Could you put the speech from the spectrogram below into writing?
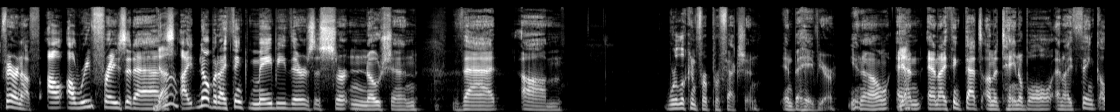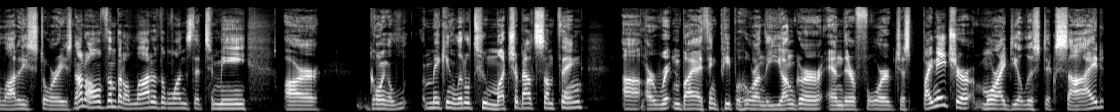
fair enough. I'll, I'll rephrase it as No. I no, but I think maybe there's a certain notion that um, we're looking for perfection in behavior, you know, and and I think that's unattainable. And I think a lot of these stories, not all of them, but a lot of the ones that to me are going a, making a little too much about something uh, are written by I think people who are on the younger and therefore just by nature more idealistic side.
